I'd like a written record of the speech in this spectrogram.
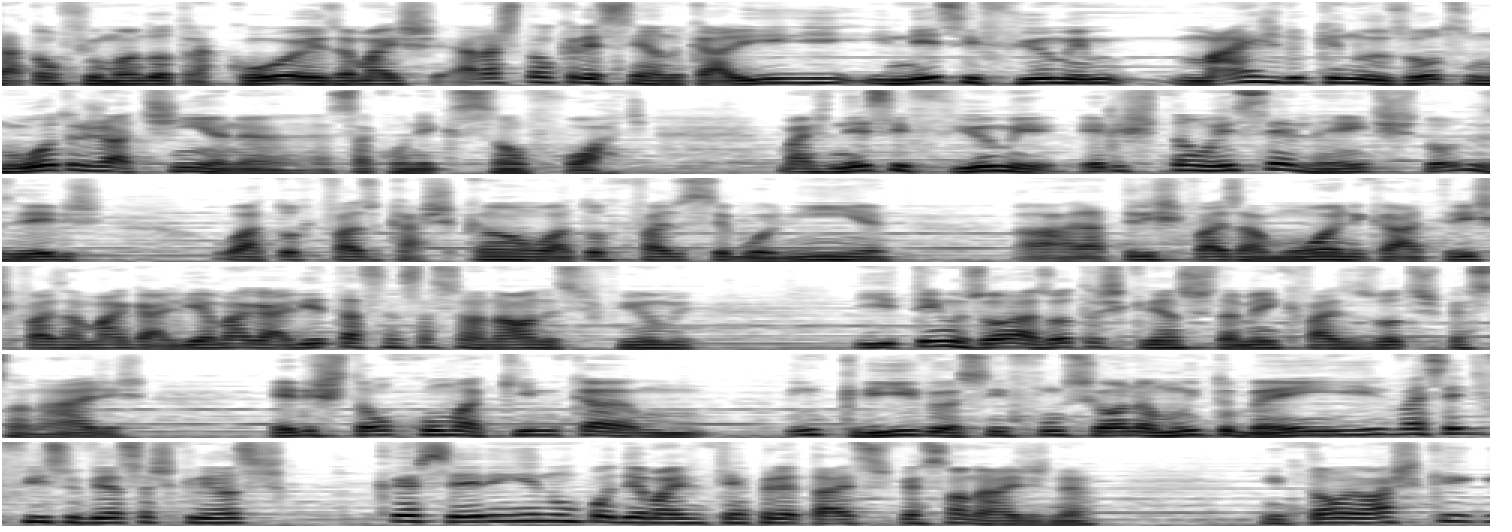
já estão filmando outra coisa, mas elas estão crescendo, cara. E, e, nesse filme, mais do que nos outros, no outro já tinha, né, essa conexão forte. Mas nesse filme, eles estão excelentes, todos eles. O ator que faz o Cascão, o ator que faz o Cebolinha, a atriz que faz a Mônica, a atriz que faz a Magali. A Magali tá sensacional nesse filme. E tem os, as outras crianças também que fazem os outros personagens. Eles estão com uma química incrível, assim, funciona muito bem. E vai ser difícil ver essas crianças crescerem e não poder mais interpretar esses personagens, né? Então eu acho que,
